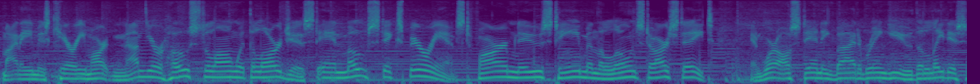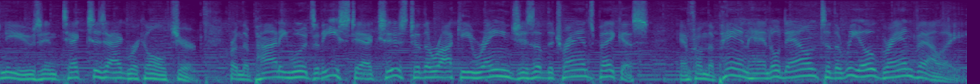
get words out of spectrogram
My name is Carey Martin. I'm your host, along with the largest and most experienced farm news team in the Lone Star State. And we're all standing by to bring you the latest news in Texas agriculture, from the piney woods of East Texas to the rocky ranges of the Trans Pecos, and from the Panhandle down to the Rio Grande Valley.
